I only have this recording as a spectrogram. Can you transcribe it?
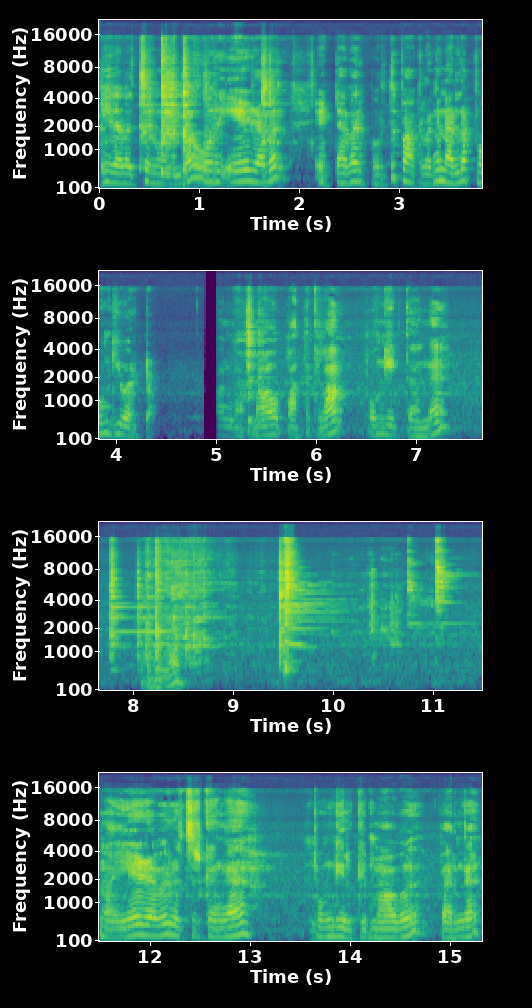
இதை வச்சிருவோம் நம்ம. ஒரு ஏழு ஹவர் எட்டு ஹவர் பொறுத்து பார்க்கலாங்க. நல்லா பொங்கி வரட்டும். வாங்க மாவை பார்த்துக்கலாம். பொங்கிட்டு தானே. பாருங்க. நான் ஏழு ஹவர் வச்சுருக்கேங்க. பொங்கியிருக்கு. மாவு பாருங்கள்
